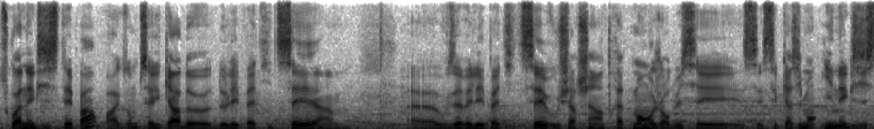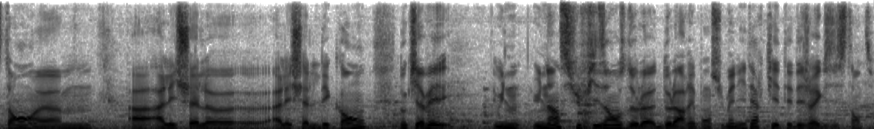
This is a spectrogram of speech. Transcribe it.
soit n'existaient pas, par exemple c'est le cas de, l'hépatite C. Euh, euh, vous avez l'hépatite C, vous cherchez un traitement. Aujourd'hui, c'est quasiment inexistant euh, à, l'échelle des camps. Donc il y avait une, insuffisance de la, réponse humanitaire qui était déjà existante.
